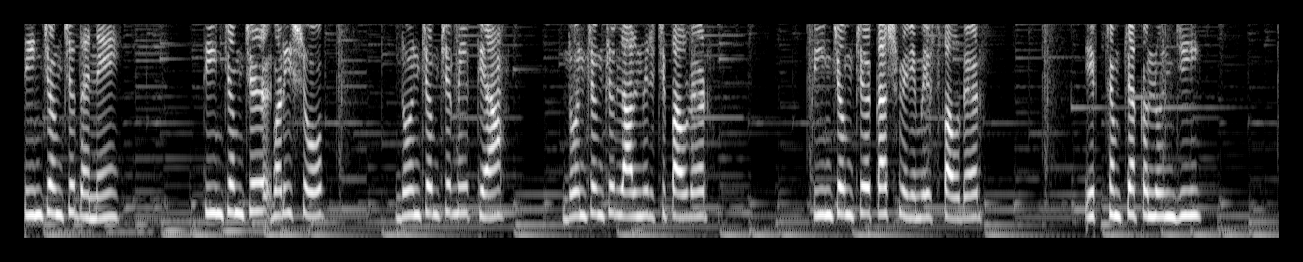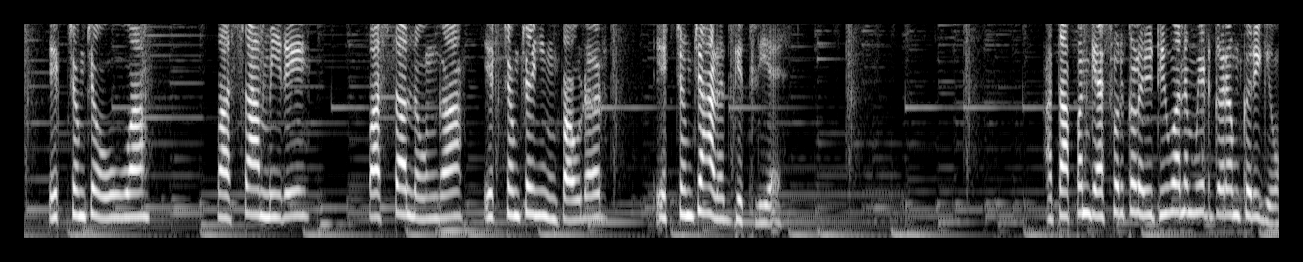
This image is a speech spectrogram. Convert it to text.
तीन चमचे धने तीन चमचे बडीशोप दोन चमचे मेथ्या दोन चमचे लाल मिरची पावडर तीन चमचे काश्मीरी मिर्च पावडर एक चमचा कलोंजी एक चमचा ओवा पाच सहा मिरे पाच सहा लवंगा एक चमचा हिंग पावडर एक चमचा हळद घेतली आहे. आता आपण गॅसवर कढई ठेवू आणि मीठ गरम करी घेऊ.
